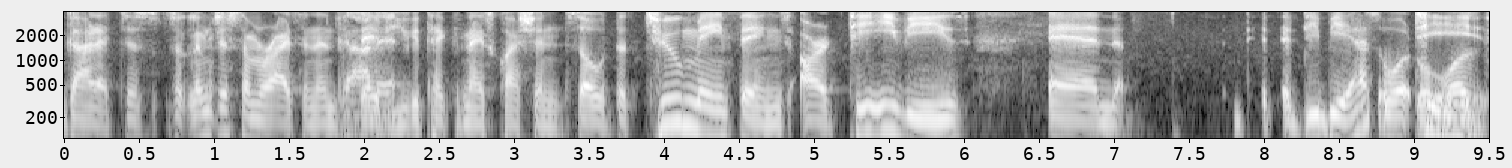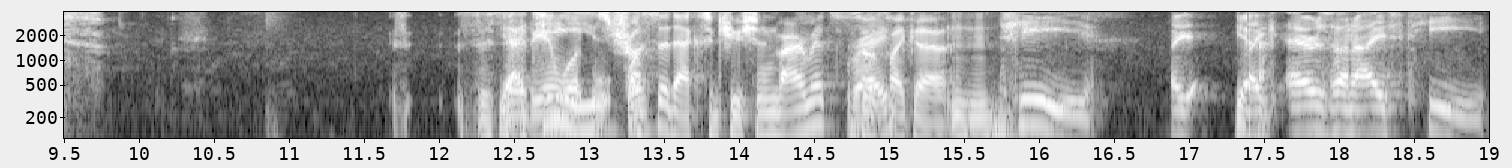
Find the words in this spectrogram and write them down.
Got it. Just so let me just summarize, and then Got Dave, it. you could take the next question. So the two main things are TEVs and DBS. What, what was? yeah, TEs, trusted execution environments. Right? So it's like a mm-hmm. T, like yeah. like Arizona iced tea.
